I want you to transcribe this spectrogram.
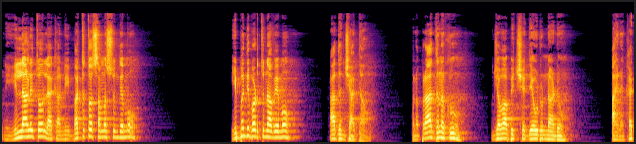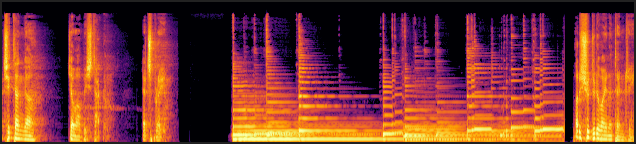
నీ ఇల్లాళ్ళతో లేక నీ భర్తతో సమస్య ఉందేమో ఇబ్బంది పడుతున్నావేమో ప్రార్థన చేద్దాం. మన ప్రార్థనకు జవాబిచ్చే దేవుడున్నాడు. ఆయన ఖచ్చితంగా జవాబిస్తాడు. లెట్స్ ప్రే పరిశుద్ధుడు అయిన తండ్రి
